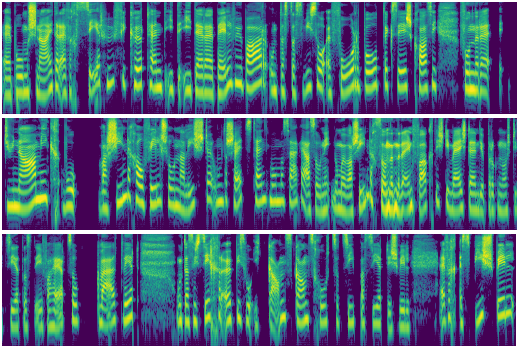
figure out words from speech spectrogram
äh, Bohm Schneider einfach sehr häufig gehört haben in, in dieser Bellevue Bar und dass das wie so ein Vorbote war quasi von einer Dynamik, wo wahrscheinlich auch viele Journalisten unterschätzt haben, muss man sagen. Also nicht nur wahrscheinlich, sondern rein faktisch. Die meisten haben ja prognostiziert, dass Eva Herzog gewählt wird. Und das ist sicher etwas, was in ganz, ganz kurzer Zeit passiert ist. Weil einfach ein Beispiel,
